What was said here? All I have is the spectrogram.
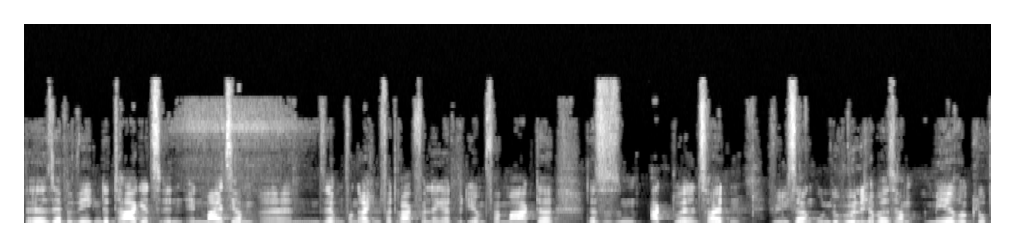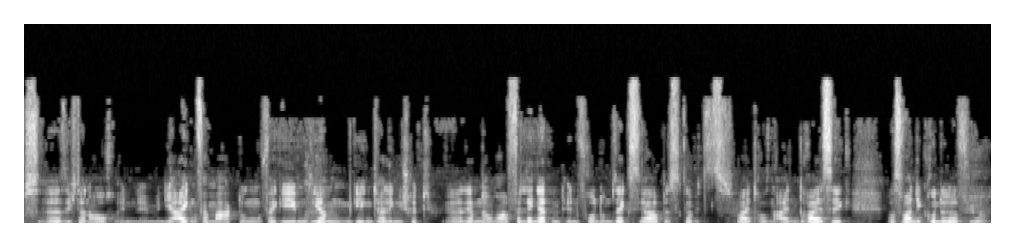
äh, sehr bewegende Tage jetzt in, in Mainz. Sie haben äh, einen sehr umfangreichen Vertrag verlängert mit Ihrem Vermarkter. Das ist in aktuellen Zeiten, ich will nicht sagen ungewöhnlich, aber es haben mehrere Clubs äh, sich dann auch in, in die Eigenvermarktung vergeben. Sie haben einen gegenteiligen Schritt. Äh, Sie haben nochmal verlängert mit Infront um sechs Jahre bis, glaube ich, 2031. Was waren die Gründe dafür?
